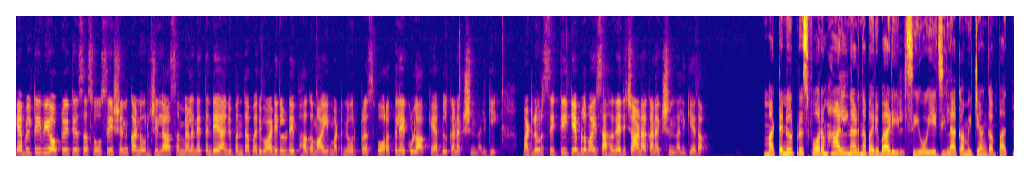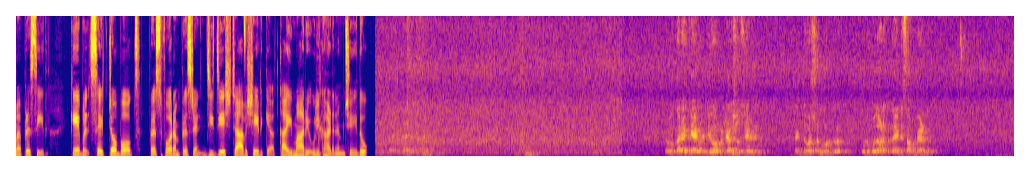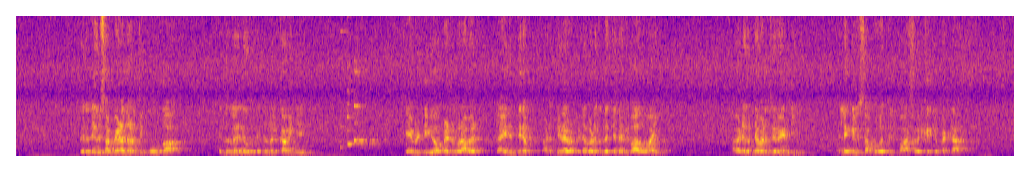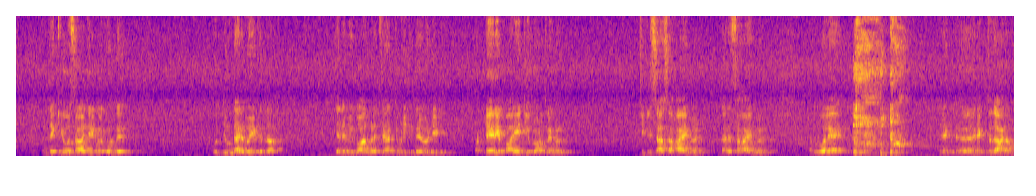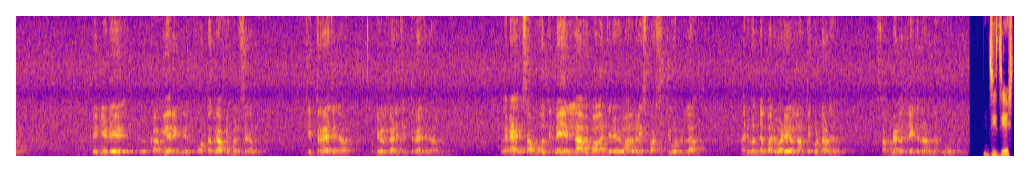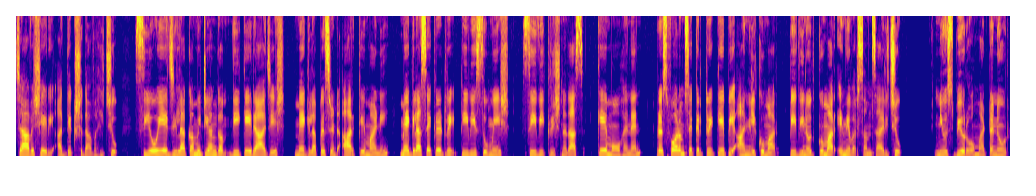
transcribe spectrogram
Cable T V operators association Kannur ജില്ലാ സമ്മേളനത്തിന്റെ അനുബന്ധ പരിപാടികളുടെ ഭാഗമായി മട്ടന്നൂർ പ്രസ് ഫോറത്തിലേക്കുള്ള കേബിൾ കണക്ഷൻ നൽകി. മട്ടന്നൂർ സിറ്റി കേബിളുമായി സഹകരിച്ചാണ് കണക്ഷൻ നൽകിയത്. മട്ടന്നൂർ പ്രസ് ഫോറം ഹാളിൽ നടന്ന പരിപാടിയിൽ സിഒഎ ജില്ലാ കമ്മിറ്റി അംഗം Padmaprasid cable set top box press forum president Jijesh ചാവശ്ശേരിക്ക് കൈമാറി ഉദ്ഘാടനം ചെയ്തു. നമുക്കറിയാം കേബിൾ ടി ഓപ്പറേറ്റർ അസോസിയേഷൻ രണ്ട് വർഷം കൂടുമ്പോൾ നടക്കുന്ന അതിന്റെ സമ്മേളനം. വെറുതെ ഒരു സമ്മേളനം നടത്തി പോവുക എന്നുള്ളതിന് എന്നുള്ളതിൽ കവിഞ്ഞ് കേബിൾ ടി വി ഓപ്പറേറ്റർമാർ അവർ ദൈനംദിനം അടുത്തിട ഇടപെടുന്ന ജനവിഭാഗമായി അവരുടെ ഉന്നമനത്തിന് വേണ്ടി അല്ലെങ്കിൽ സമൂഹത്തിൽ പാർശ്വവൽക്കരിക്കപ്പെട്ട എന്തൊക്കെയോ സാഹചര്യങ്ങൾ കൊണ്ട് ബുദ്ധിമുട്ട് അനുഭവിക്കുന്ന ജനവിഭാഗങ്ങളെ ചേർത്ത് പിടിക്കുന്നതിന് വേണ്ടിയിട്ട് ഒട്ടേറെ പാലിയേറ്റീവ് പ്രവർത്തനങ്ങൾ ചികിത്സാ സഹായങ്ങൾ ധനസഹായങ്ങൾ അതുപോലെ രക്ത രക്തദാനം പിന്നീട് കവിയറിങ് ഫോട്ടോഗ്രാഫി മത്സരം ചിത്രരചന കുട്ടികൾക്കാണ് ചിത്രരചന. അങ്ങനെ സമൂഹത്തിന്റെ എല്ലാ വിഭാഗം ജനവിഭാഗങ്ങളെയും സ്പർശിച്ചുകൊണ്ടുള്ള അനുബന്ധ പരിപാടികൾ നടത്തിക്കൊണ്ടാണ് സമ്മേളനത്തിലേക്ക് നടന്നു പോകുന്നത്. ജിജേഷ് ചാവശ്ശേരി അധ്യക്ഷത വഹിച്ചു. സി ഒ എ ജില്ലാ കമ്മിറ്റി അംഗം വി കെ രാജേഷ് മേഖലാ പ്രസിഡന്റ് ആർ കെ മണി മേഖലാ secretary T V Sumesh C V Krishnadas K Mohanan press forum secretary K P Anilkumar P Vinod Kumar എന്നിവർ സംസാരിച്ചു. News bureau Mattannur.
